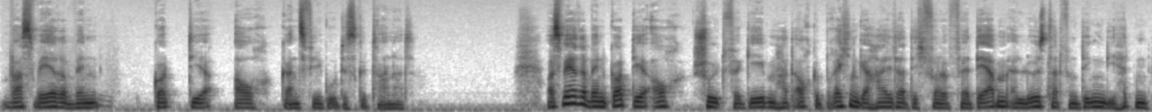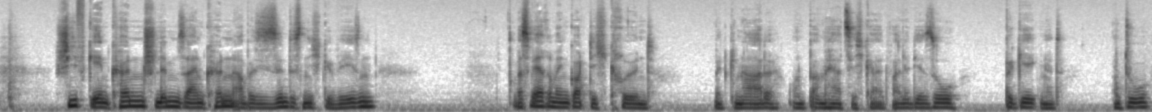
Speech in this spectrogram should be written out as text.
was wäre, wenn Gott dir auch ganz viel Gutes getan hat? Was wäre, wenn Gott dir auch Schuld vergeben hat, auch Gebrechen geheilt hat, dich von Verderben erlöst hat, von Dingen, die hätten schiefgehen können, schlimm sein können, aber sie sind es nicht gewesen? Was wäre, wenn Gott dich krönt mit Gnade und Barmherzigkeit, weil er dir so begegnet und du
